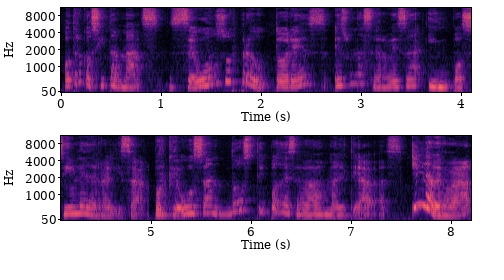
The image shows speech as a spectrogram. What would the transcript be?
Otra cosita más, según sus productores es una cerveza imposible de realizar porque usan dos tipos de cebadas malteadas. Y la verdad,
